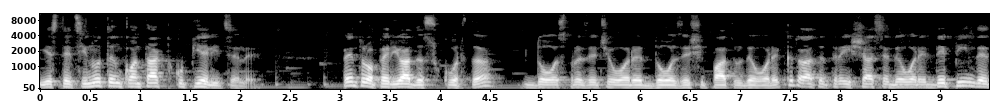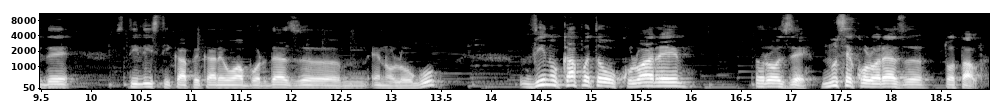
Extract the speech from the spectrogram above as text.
este ținut în contact cu pielițele pentru o perioadă scurtă, 12 ore, 24 de ore, câteodată 36 de ore, depinde de stilistica pe care o abordează um, enologul. Vinul capătă o culoare roze, nu se colorează total.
